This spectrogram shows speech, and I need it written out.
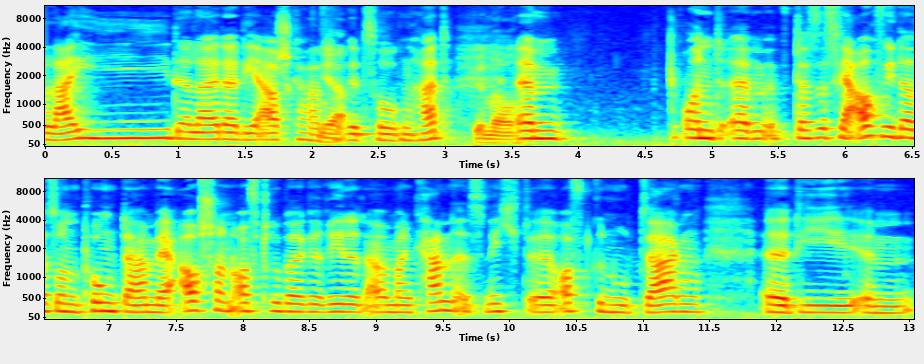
leider, leider die Arschkarte ja. gezogen hat. Genau. Ähm, und ähm, das ist ja auch wieder so ein Punkt, da haben wir auch schon oft drüber geredet, aber man kann es nicht äh, oft genug sagen. Äh, die ähm,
